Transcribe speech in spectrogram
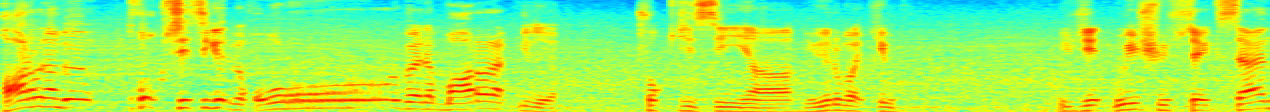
Harbiden böyle tok sesi geliyor. Orr, böyle bağırarak gidiyor. Çok iyisin ya. Yürü bakayım. 170, 180,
